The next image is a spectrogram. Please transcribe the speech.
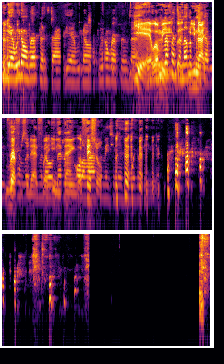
yeah, we don't reference that. Yeah, we don't. We don't reference that. Yeah, we, well, I we mean, reference another you're place not that we referencing that for anything official. Of our information is in Wikipedia.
